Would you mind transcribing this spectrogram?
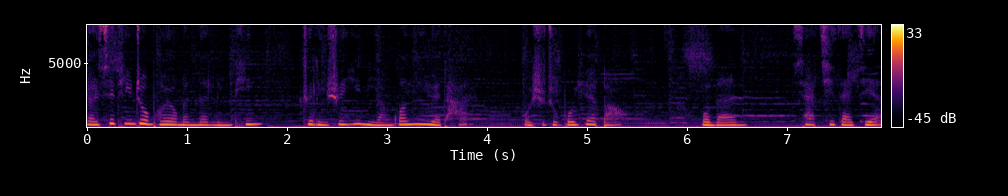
感谢听众朋友们的聆听，这里是一米阳光音乐台，我是主播月宝，我们下期再见。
